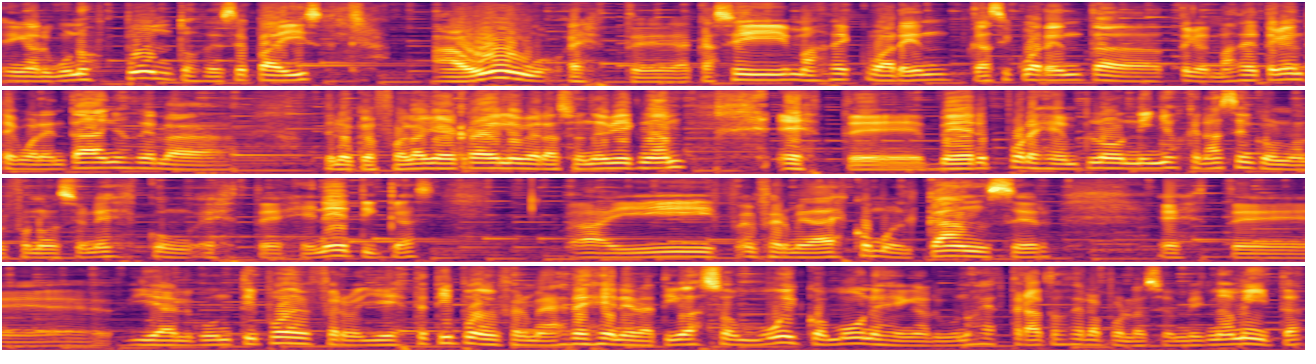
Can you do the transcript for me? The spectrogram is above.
en algunos puntos de ese país aún este, a casi más de 40, casi 40, más de 30, 40 años de la de lo que fue la guerra de liberación de Vietnam, este, ver por ejemplo niños que nacen con malformaciones con este, genéticas, hay enfermedades como el cáncer, este, y algún tipo de y este tipo de enfermedades degenerativas son muy comunes en algunos estratos de la población vietnamita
